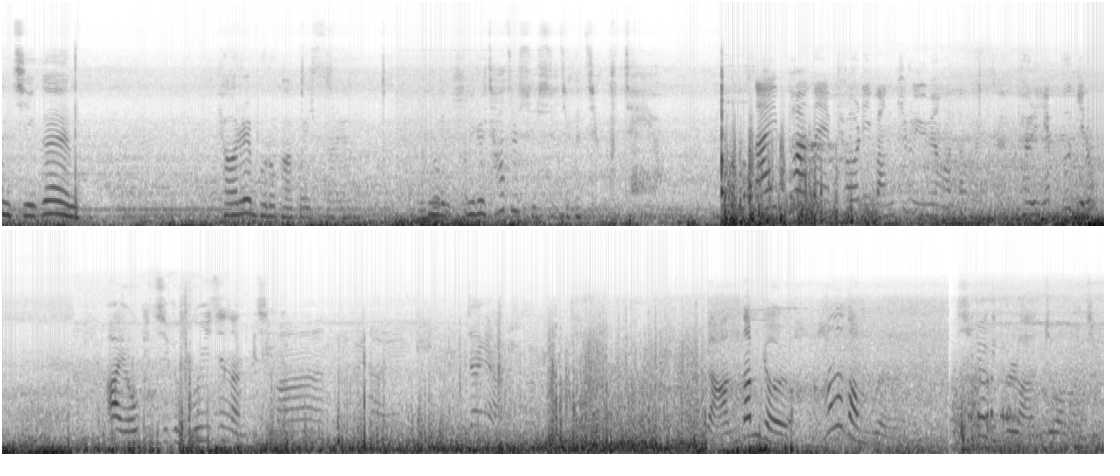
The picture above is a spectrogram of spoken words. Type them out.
저희는 지금 별을 보러 가고 있어요. 근데 길을 찾을 수 있을지가 지금 문제예요. 사이판에 별이 많기로 유명하다고 했어요. 별 예쁘기로? 아 여기 지금 보이진 않지만 카메라에 굉장히 안 담겨요. 안 담겨요. 하나도 안 보여요. 시력이 별로 안 좋아가지고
